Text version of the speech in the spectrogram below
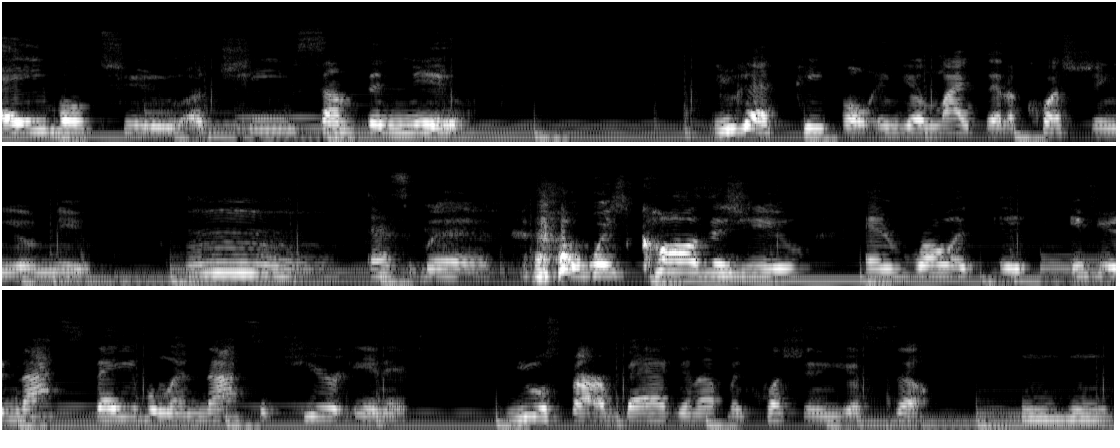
able to achieve something new. You have people in your life that are questioning your new. Mm. That's good. which causes you and roll it, it- if you're not stable and not secure in it you will start bagging up and questioning yourself Mhm.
